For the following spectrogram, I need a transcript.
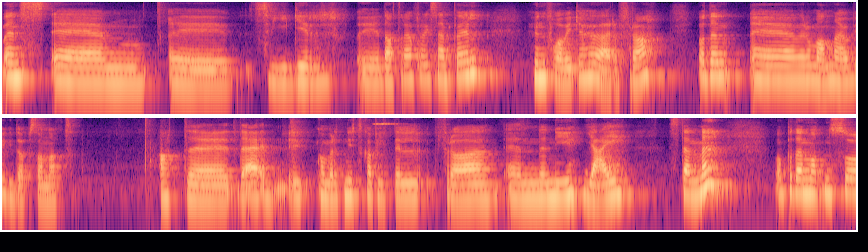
Mens eh, eh, svigerdattera, f.eks., hun får vi ikke høre fra. Og den eh, romanen er jo bygd opp sånn at, at eh, det er, kommer et nytt kapittel fra en ny jeg-stemme. Og på den måten så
